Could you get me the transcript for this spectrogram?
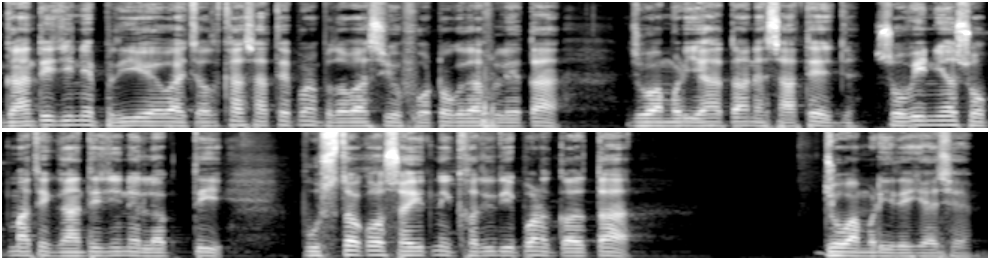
ગાંધીજીને પ્રિય એવા ચરખા સાથે પણ પ્રવાસીઓ ફોટોગ્રાફ લેતા જોવા મળ્યા હતા અને સાથે જ સોવિનિયર શોપમાંથી ગાંધીજીને લગતી પુસ્તકો સહિતની ખરીદી પણ કરતા જોવા મળી રહ્યા છે.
